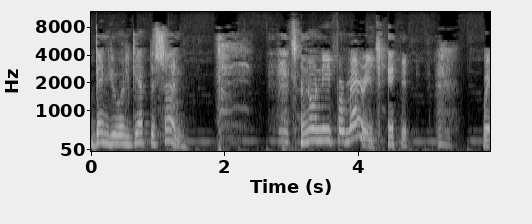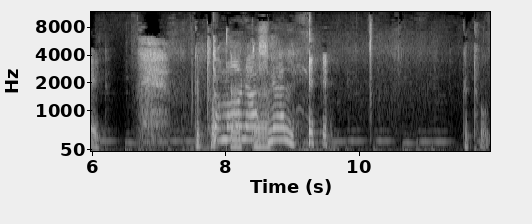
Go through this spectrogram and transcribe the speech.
then you will get the son. so no need for marriage. Wait. Good talk. Come on, that, Arsenal. Uh, good talk.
